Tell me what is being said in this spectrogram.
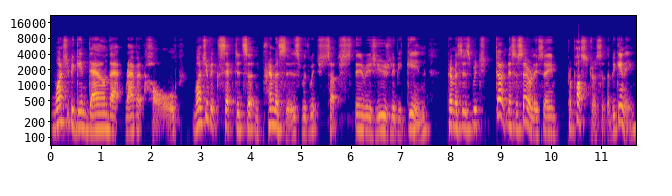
Once you begin down that rabbit hole, once you've accepted certain premises with which such theories usually begin, premises which don't necessarily seem preposterous at the beginning,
